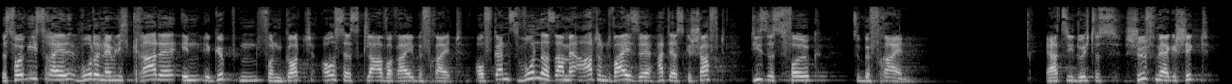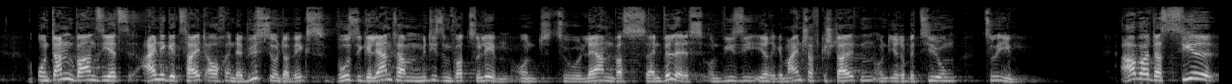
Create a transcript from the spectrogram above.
Das Volk Israel wurde nämlich gerade in Ägypten von Gott aus der Sklaverei befreit. Auf ganz wundersame Art und Weise hat er es geschafft, dieses Volk zu befreien. Er hat sie durch das Schilfmeer geschickt und dann waren sie jetzt einige Zeit auch in der Wüste unterwegs, wo sie gelernt haben, mit diesem Gott zu leben und zu lernen, was sein Wille ist und wie sie ihre Gemeinschaft gestalten und ihre Beziehung zu ihm. Aber das Ziel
